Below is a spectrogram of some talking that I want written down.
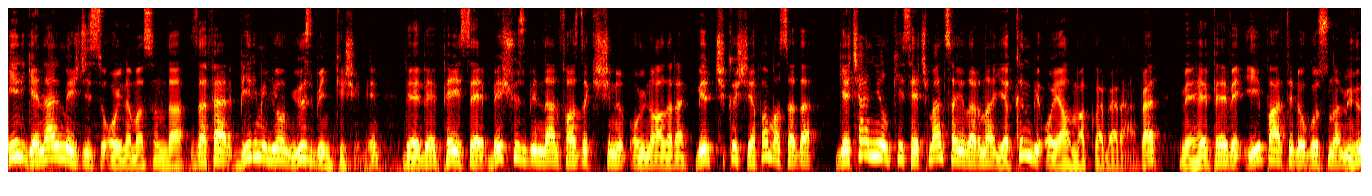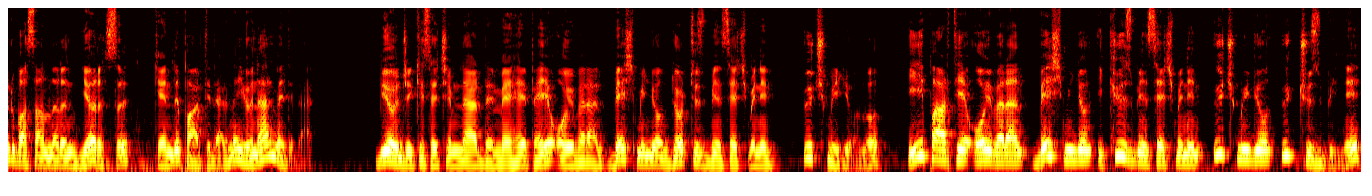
İl Genel Meclisi oylamasında Zafer 1 milyon 100 bin kişinin, BBP ise 500 binden fazla kişinin oyunu alarak bir çıkış yapamasa da geçen yılki seçmen sayılarına yakın bir oy almakla beraber MHP ve İyi Parti logosuna mühür basanların yarısı kendi partilerine yönelmediler. Bir önceki seçimlerde MHP'ye oy veren 5 milyon 400 bin seçmenin 3 milyonu, İyi Parti'ye oy veren 5 milyon 200 bin seçmenin 3 milyon 300 bini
